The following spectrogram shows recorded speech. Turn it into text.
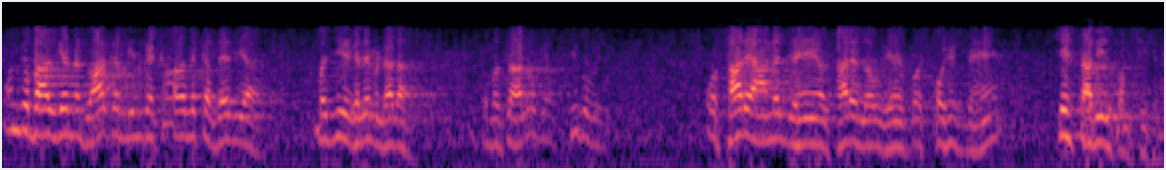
ان کے بعد گیا میں دعا کر لی، ان کا کاغذ لکھ کر دے دیا بجی کے گلے میں ڈالا۔ تو مسئلہ حل ہو گیا، ٹھیک ہو گئی۔ اور سارے عامل جو ہیں اور سارے لوگ جو ہیں کوشش میں ہیں کہ اس تعویذ کو ہم سیکھ لیں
